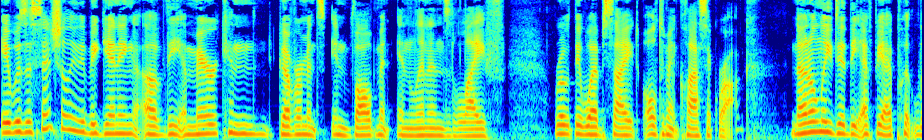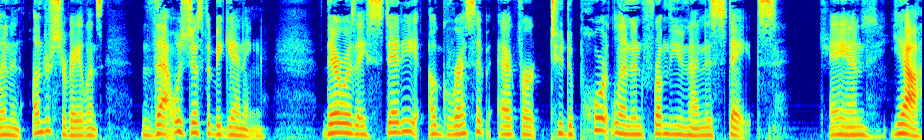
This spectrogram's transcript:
It was essentially the beginning of the American government's involvement in Lennon's life, wrote the website Ultimate Classic Rock. Not only did the FBI put Lennon under surveillance, that was just the beginning. There was a steady, aggressive effort to deport Lennon from the United States. And yeah,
